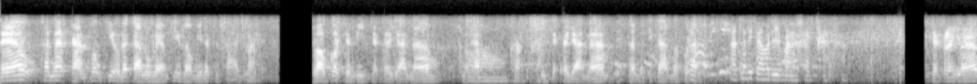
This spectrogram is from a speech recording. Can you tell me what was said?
แล้วคณะการท่องเที่ยวและการโรงแรมที่เรามีนักศึกษาอยู่เนี่ยเราก็จะมีจักรยานน้ำ นะครับอ๋อครับครับมีจักรยานน้ำเนี่ยท่านอธิการมาพอครัดีบอ่าท่านนิการบดีมาครับครับจักรยาน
